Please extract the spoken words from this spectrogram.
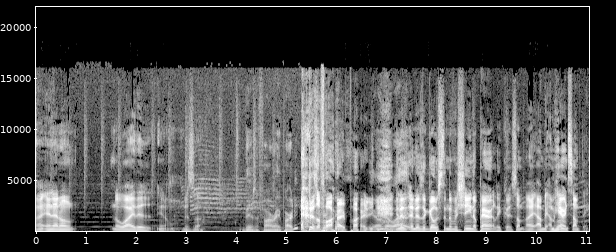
and I don't know why there's you know there's a There's a far right party. there's a far right party You don't know and, there's, and there's a ghost in the machine apparently because some I, I'm I'm hearing something.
